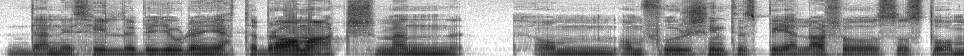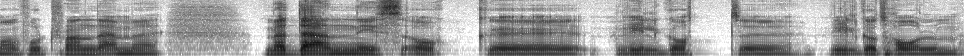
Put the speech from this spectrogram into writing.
Dennis Hildeby gjorde en jättebra match men om, om Furch inte spelar så, så står man fortfarande där med med Dennis och eh, Vilgot, eh, Vilgot Holm.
